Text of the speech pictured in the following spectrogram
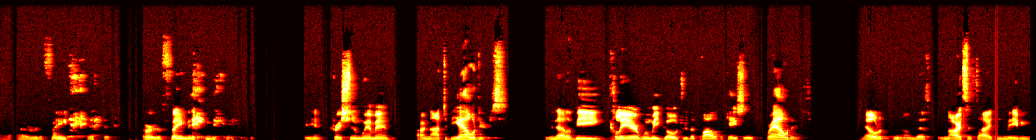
I heard a faint, heard a fainting. Christian women are not to be elders. And that'll be clear when we go through the qualifications for elders. elder, you know, unless in our society, maybe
